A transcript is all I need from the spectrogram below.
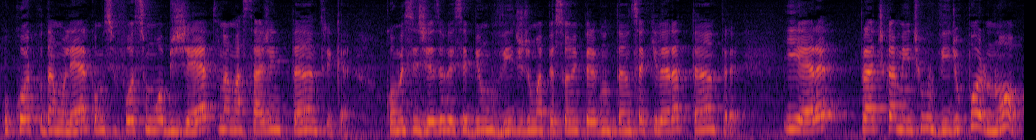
o corpo da mulher como se fosse um objeto na massagem tântrica como esses dias eu recebi um vídeo de uma pessoa me perguntando se aquilo era Tantra. E era praticamente um vídeo pornô.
